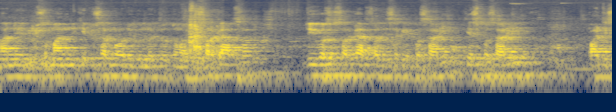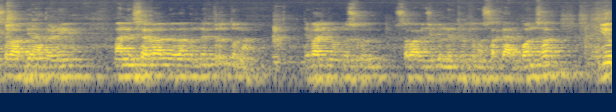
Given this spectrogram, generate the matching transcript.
मान्य सम्मान्य केपी शर्मा ओलीको नेतृत्वमा सरकार छ। दुई वर्ष सरकार चलिसके पछाडि त्यस पछाडि पार्टी सभापति आदरणीय मान्य शेरबहादुर देवाको नेतृत्वमा नेपाली कङ्ग्रेसको सभापतिजीको नेतृत्वमा सरकार बन्छ। यो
